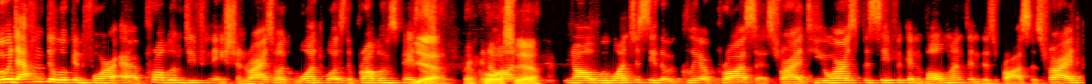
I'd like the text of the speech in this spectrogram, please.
But we're definitely looking for a problem definition, right? So like what was the problem space? Yeah, of course, on? yeah. You know, we want to see the clear process, right? Your specific involvement in this process, right?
